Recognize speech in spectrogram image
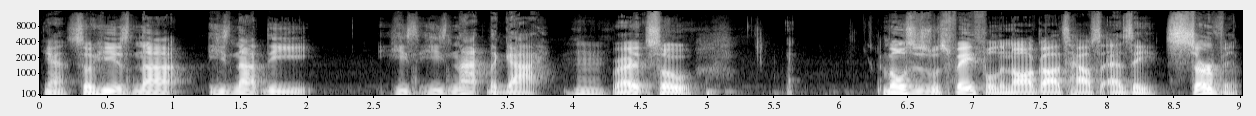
Yeah. So he is not he's not the he's he's not the guy, Hmm. right? So Moses was faithful in all God's house as a servant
